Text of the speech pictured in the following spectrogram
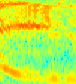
Mine!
